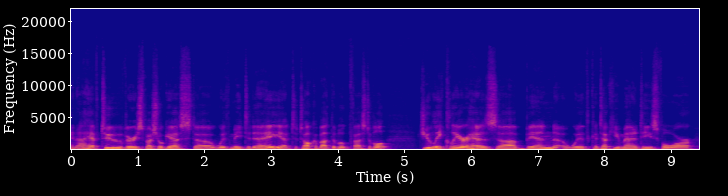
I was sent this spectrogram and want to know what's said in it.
and I have two very special guests uh, with me today uh, to talk about the book festival. Julie Klier has uh, been with Kentucky Humanities for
